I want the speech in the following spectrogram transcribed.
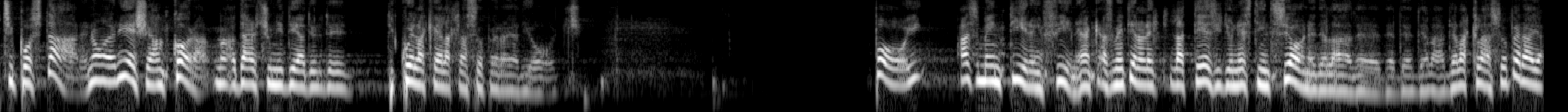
ci può stare, no? riesce ancora a darci un'idea di, di, di quella che è la classe operaia di oggi. Poi a smentire, infine, a smentire la tesi di un'estinzione della, de, de, della, della classe operaia,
